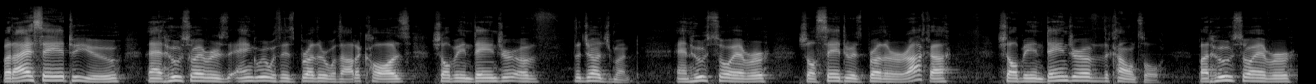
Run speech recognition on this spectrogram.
But I say it to you that whosoever is angry with his brother without a cause shall be in danger of the judgment. And whosoever shall say to his brother Raca shall be in danger of the council. But whosoever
